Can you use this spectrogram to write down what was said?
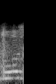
Художник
